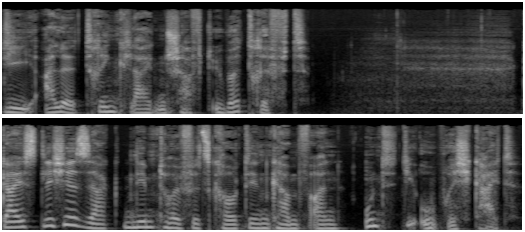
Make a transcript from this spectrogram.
die alle Trinkleidenschaft übertrifft. Geistliche sagten dem Teufelskraut den Kampf an und die Obrigkeit.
